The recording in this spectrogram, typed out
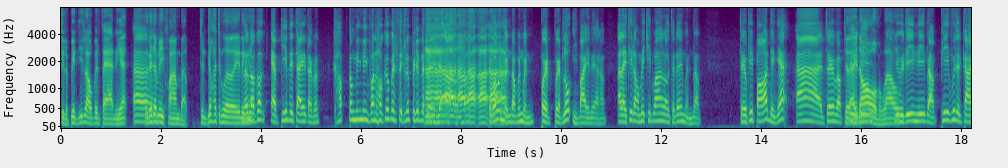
ศิลปินที่เราเป็นแฟนเนี้ยอ่ามันก็จะมีความแบบสุดยอดจังเลยอะไรแล้วเงี้เรายก็แอบกรี๊ดในใจแต่ว่าครับต้องนิ่งๆเพราะเราก็เป็นศิลปินอะไรอย่างเงี้ยแต่ว่ามันเหมือนแบบมันเหมือนเปิดเปิดโลกอีกใบเลยอะครับ อะไรที่เราไม่คิดว่าเราจะได้เหมือนแบบ เจอพี่ป๊อตอย่างเงี้ย อ่า เจอแบบเจอไอดอลของเรา อยู่ดีมีแบบพี่ผู้จัดการ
